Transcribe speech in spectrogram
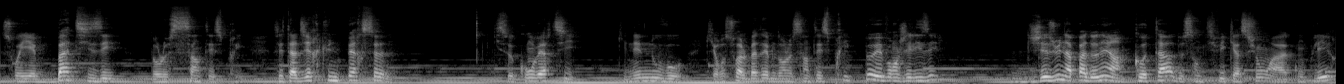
Soyez baptisés dans le Saint-Esprit. C'est-à-dire qu'une personne qui se convertit, qui naît de nouveau, qui reçoit le baptême dans le Saint-Esprit, peut évangéliser. Jésus n'a pas donné un quota de sanctification à accomplir,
